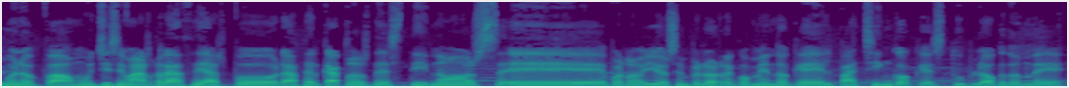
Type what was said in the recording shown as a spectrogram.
Bueno, Pau, muchísimas gracias por acercarnos destinos. Eh, bueno, yo siempre lo recomiendo que el Pachinko, que es tu blog, donde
